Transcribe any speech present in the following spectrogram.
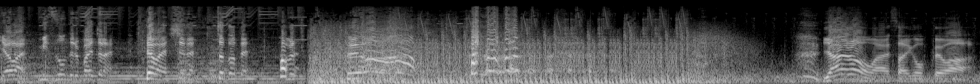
え？やばい水飲んでる場合じゃない。やばい死ぬ。ちょっと待って危ない。うわやめろお前最後っぺは。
